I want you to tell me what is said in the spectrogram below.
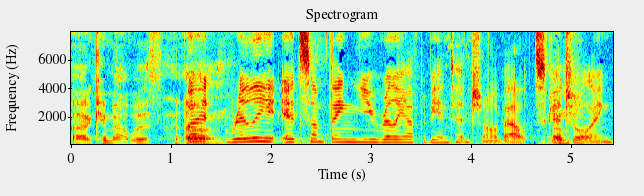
uh, came out with. But Um, really, it's something you really have to be intentional about scheduling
